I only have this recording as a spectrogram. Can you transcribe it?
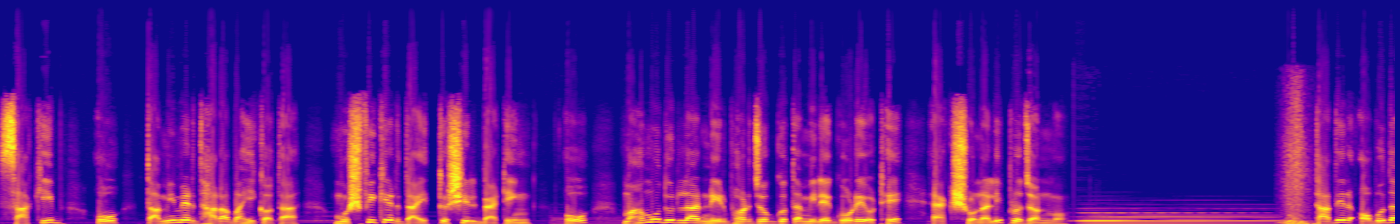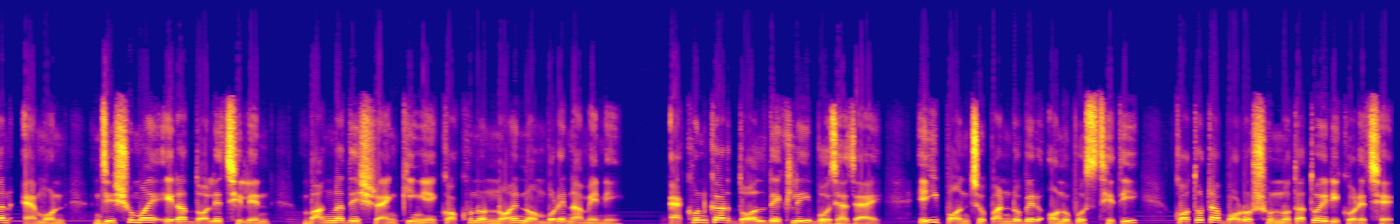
সাকিব ও তামিমের ধারাবাহিকতা, মুশফিকের দায়িত্বশীল ব্যাটিং ও মাহমুদুল্লাহর নির্ভরযোগ্যতা মিলে গড়ে ওঠে এক সোনালী প্রজন্ম। তাদের অবদান এমন যে সময় এরা দলে ছিলেন, বাংলাদেশ র্যাঙ্কিংয়ে কখনো নয় নম্বরে নামেনি। এখনকার দল দেখলেই বোঝা যায় এই পঞ্চপাণ্ডবের অনুপস্থিতি কতটা বড় শূন্যতা তৈরি করেছে।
